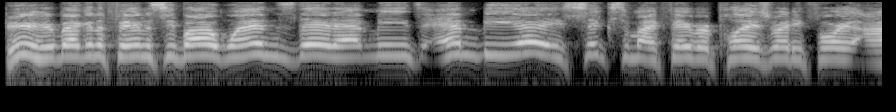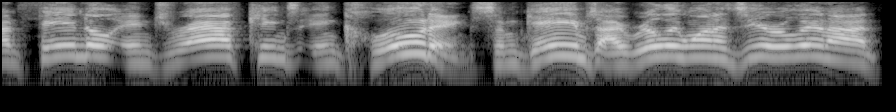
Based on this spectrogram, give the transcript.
Beer here back in the Fantasy Bar Wednesday. That means NBA. Six of my favorite plays ready for you on FanDuel and DraftKings, including some games I really want to zero in on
